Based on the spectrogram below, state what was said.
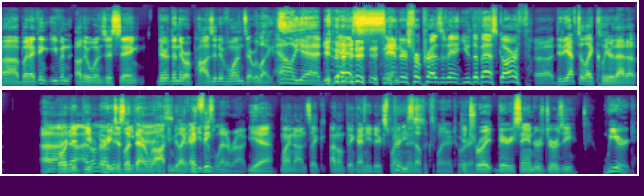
Uh, but I think even other ones just saying there. Then there were positive ones that were like, "Hell yeah, dude!" yes, Sanders for president. You the best, Garth. Uh, did he have to like clear that up? Uh, Or did don't- I peop- don't or he just let that has. rock and be like, I think I he think- just let it rock. Yeah, why not? It's like I don't think I need to explain Pretty this. self-explanatory. Detroit Barry Sanders jersey. Weird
